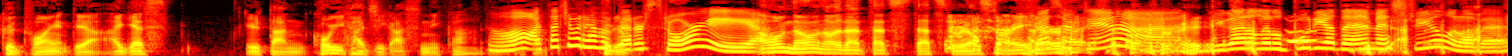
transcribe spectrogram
Good point. Yeah, I guess 일단 거기까지 갔으니까. Oh, I thought you would have a 그래요. better story. Oh no, no, that that's that's the real story. here, Professor right? Dan, Right. you got a little booty of the MSG a little bit.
